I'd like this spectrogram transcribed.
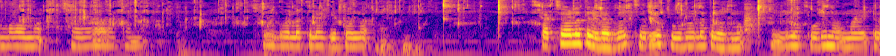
നമ്മളൊന്ന് ചൂടാക്കുന്നു ചൂടുവെള്ളത്തിലേക്ക് ഇട്ടൊന്ന് പച്ചവെള്ളത്തിലിടരുത്. ചെറിയ ചൂടുവെള്ളത്തിലിടണം. എങ്കിൽ പൊടി നന്നായിട്ട്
